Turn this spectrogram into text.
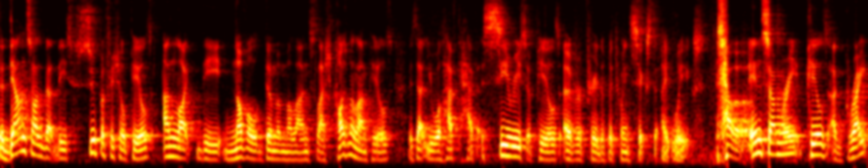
The downside about these superficial peels, unlike the novel Dermamelan slash Cosmelan peels, is that you will have to have a series of peels over a period of between six to eight weeks. So in summary, peels are great.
